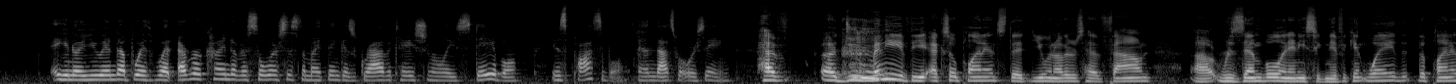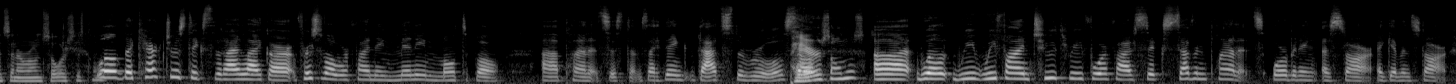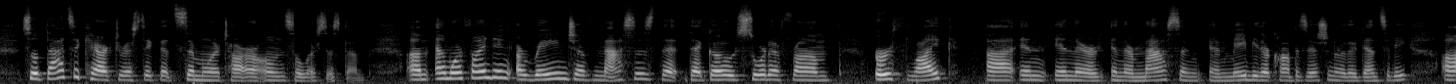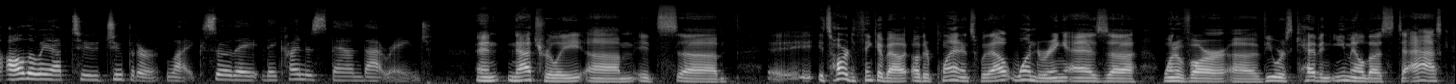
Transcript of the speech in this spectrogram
you know, you end up with whatever kind of a solar system I think is gravitationally stable is possible, and that's what we're seeing. Have uh, do many of the exoplanets that you and others have found uh, resemble in any significant way the, the, planets in our own solar system? Well, the characteristics that I like are first of all, we're finding many multiple uh, planet systems. I think that's the rule. Pairs so, almost? Uh, well, we, we find two, three, four, five, six, seven planets orbiting a star, a given star. So that's a characteristic that's similar to our own solar system. Um, and we're finding a range of masses that, that go sort of from Earth like. Uh, in, in, their, in their mass and, and maybe their composition or their density, uh, all the way up to Jupiter like. So they, they kind of span that range. And naturally, um, it's uh, it's hard to think about other planets without wondering, as uh, one of our uh, viewers, Kevin, emailed us to ask,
